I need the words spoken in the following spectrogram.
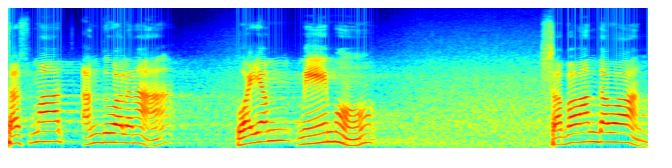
తస్మాత్ అందువలన వయం మేము సబాంధవాన్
